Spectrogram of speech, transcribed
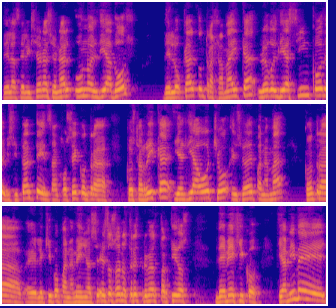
de la selección nacional, uno el día 2 de local contra Jamaica, luego el día 5 de visitante en San José contra Costa Rica y el día 8 en Ciudad de Panamá contra el equipo panameño. Estos son los tres primeros partidos de México. Y a mí me,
